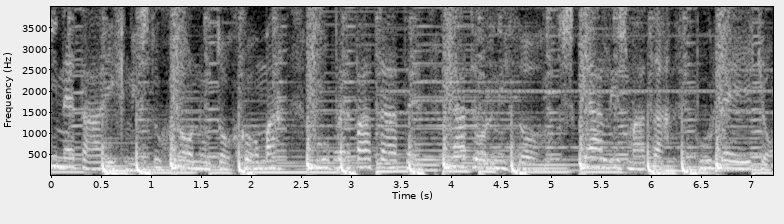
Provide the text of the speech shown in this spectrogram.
είναι τα ίχνη του χρόνου το χώμα που περπατάτε κάτω ορνηθό σκάλισματα που λέει κι ο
